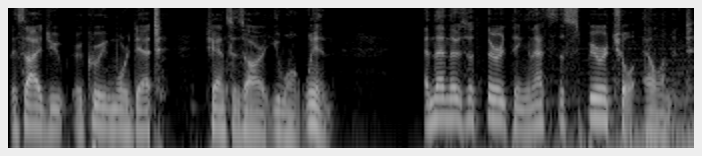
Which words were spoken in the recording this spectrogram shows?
Besides you accruing more debt, chances are you won't win. And then there's a third thing, and that's the spiritual element.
